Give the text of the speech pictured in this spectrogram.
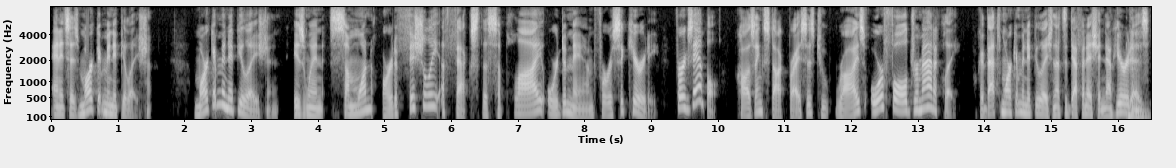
and it says market manipulation. Market manipulation is when someone artificially affects the supply or demand for a security. For example, causing stock prices to rise or fall dramatically. Okay, that's market manipulation. That's a definition. Now, here it mm. is. Hmm.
